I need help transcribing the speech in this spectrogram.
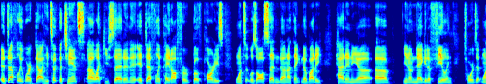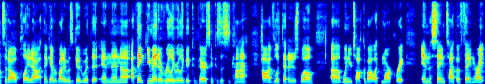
it definitely worked out. He took the chance, uh, like you said, and it, it, definitely paid off for both parties once it was all said and done. I think nobody had any, uh, uh, you know, negative feeling towards it once it all played out. I think everybody was good with it. And then uh, I think you made a really, really good comparison because this is kind of how I've looked at it as well. Uh, when you talk about like Mark Richt and the same type of thing, right?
